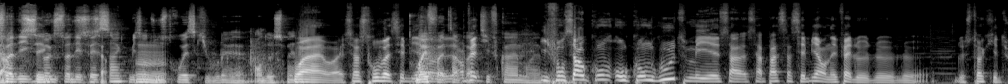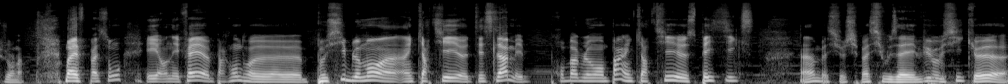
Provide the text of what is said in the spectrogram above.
soit des Xbox soit des c'est ça. PS5, mais ils ont Mhm. tous trouvé ce qu'ils voulaient en deux semaines. Ouais, ouais, ça se trouve assez bien. Moi il faut être un peu actif quand même. Ouais. Ils font ça au compte, au compte goutte, mais ça, ça passe assez bien. En effet, le, le, le, le stock est toujours là. Bref, passons. Et en effet, euh, par contre, euh, possiblement un, un quartier euh, Tesla, mais probablement pas un quartier euh, SpaceX. Hein, parce que je sais pas si vous avez vu aussi que euh,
